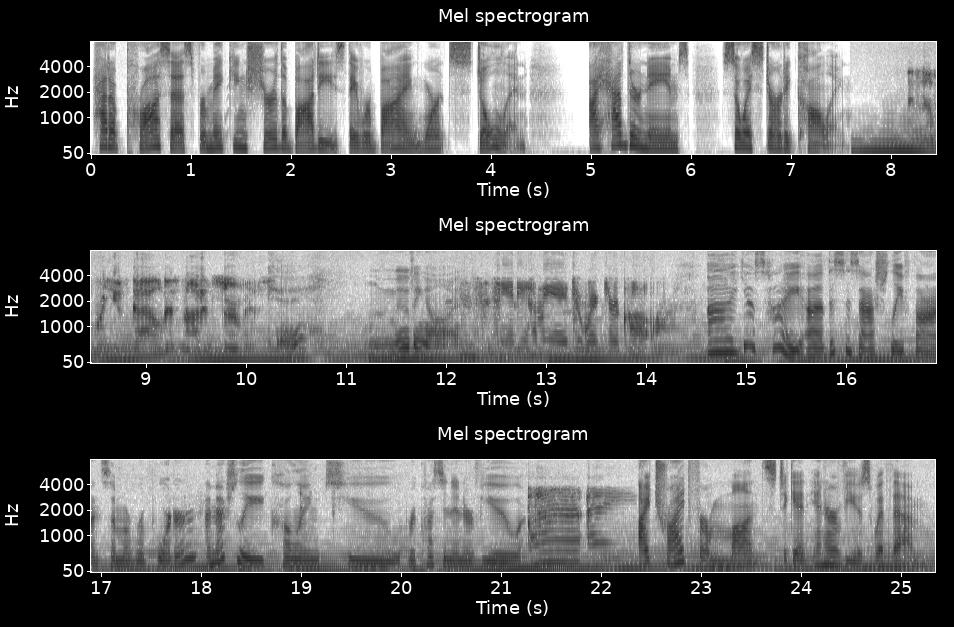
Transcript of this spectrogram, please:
had a process for making sure the bodies they were buying weren't stolen. I had their names, so I started calling. The number you've dialed is not in service. Okay. Moving on. This is Sandy. How may I direct your call? Uh, yes, hi. Uh, this is Ashley Fantz. I'm a reporter. I'm actually calling to request an interview. Uh, I... I tried for months to get interviews with them.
